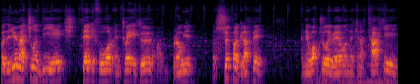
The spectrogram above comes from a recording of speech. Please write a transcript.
But the new Michelin DH 34 and 22 are brilliant. They're super grippy and they worked really well in the kind of tacky,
